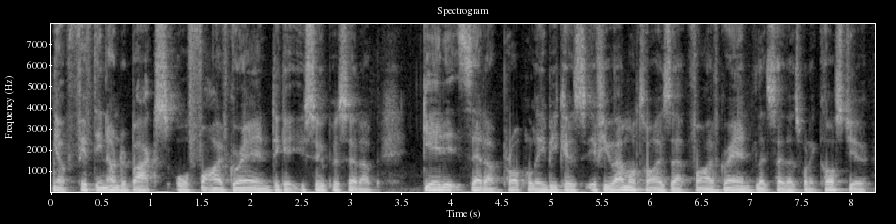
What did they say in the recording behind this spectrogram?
you know, 1500 bucks or five grand to get your super set up, get it set up properly because if you amortize that five grand, let's say that's what it cost you,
